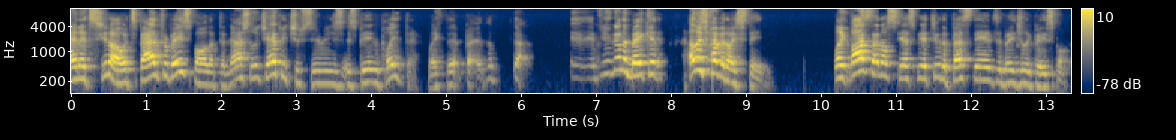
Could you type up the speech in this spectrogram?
And it's, you know, it's bad for baseball that the National League Championship Series is being played there. Like, the, the, the if you're going to make it, at least have a nice stadium. Like last NLCS, we had two of the best stadiums in Major League Baseball.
